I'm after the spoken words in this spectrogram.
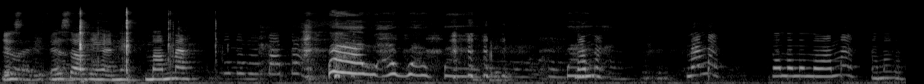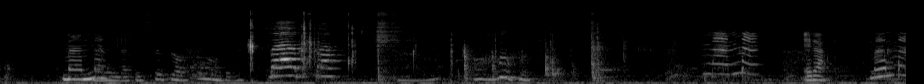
Jag, jag sa till henne, mamma. Mamma. Mamma. Mamma, mamma, mamma. Mamma. Mamma. Kan lilla syster prata om någonting? Mamma. Ida. Mamma.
